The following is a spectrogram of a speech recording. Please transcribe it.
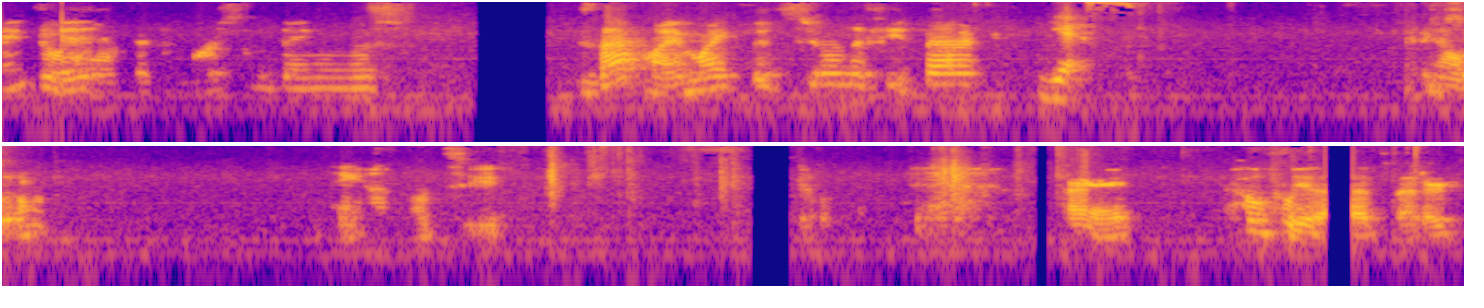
I enjoyed it. Some things. Is that my mic that's doing the feedback? Yes. So. Hang on, let's see. All right. Hopefully that's better.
